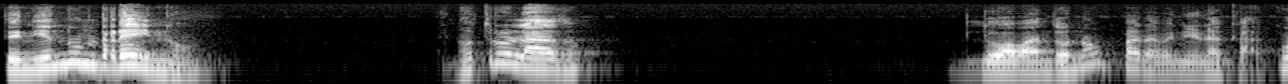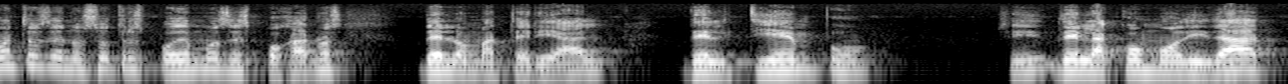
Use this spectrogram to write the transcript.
teniendo un reino en otro lado, lo abandonó para venir acá. ¿Cuántos de nosotros podemos despojarnos de lo material, del tiempo, ¿sí? de la comodidad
